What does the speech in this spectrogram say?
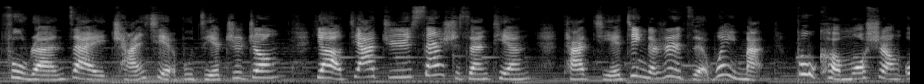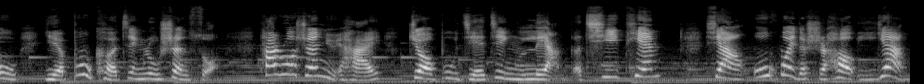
妇人在产血不洁之中，要家居三十三天。她洁净的日子未满，不可摸圣物，也不可进入圣所。她若生女孩，就不洁净两个七天。像污秽的时候一样，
